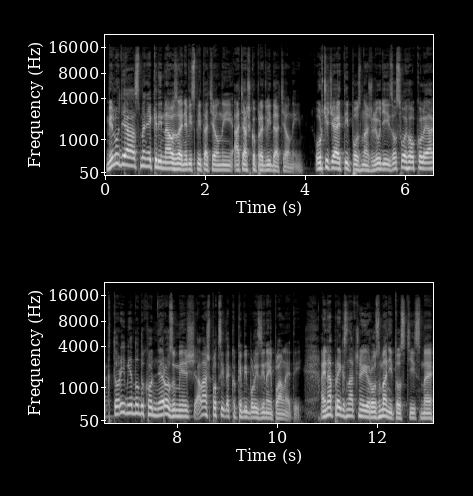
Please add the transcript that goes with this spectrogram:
My ľudia sme niekedy naozaj nevyspytateľní a ťažko predvídateľní. Určite aj ty poznáš ľudí zo svojho okolia, ktorým jednoducho nerozumieš a máš pocit, ako keby boli z inej planéty. Aj napriek značnej rozmanitosti sme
